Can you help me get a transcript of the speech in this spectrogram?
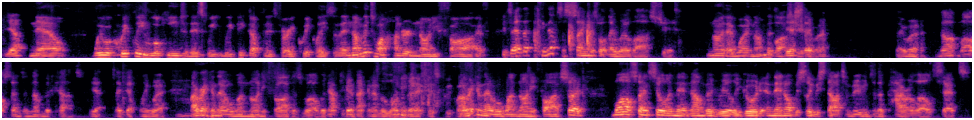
Yeah. Now we were quickly looking into this. We, we picked up on this very quickly. So they're numbered to 195. Is that? I think that's the same as what they were last year. No, they weren't numbered last yes, year. Yes, they were. They were not milestones and numbered cards. Yeah, they definitely were. Mm. I reckon they were 195 as well. We'd have to go back and have a look. check this quickly. I reckon they were 195. So milestones still in there, numbered really good. And then obviously we start to move into the parallel sets.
